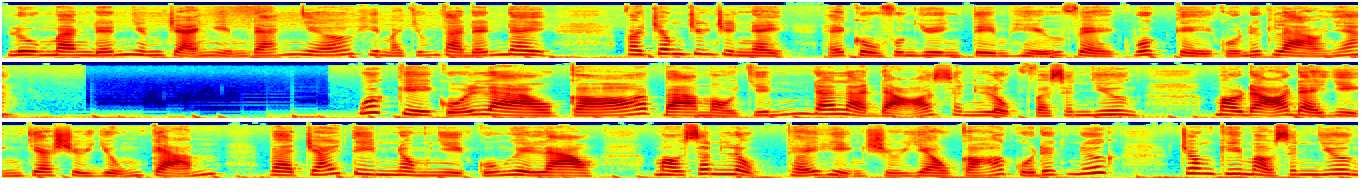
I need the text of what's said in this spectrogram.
luôn mang đến những trải nghiệm đáng nhớ khi mà chúng ta đến đây. Và trong chương trình này, hãy cùng Phương Duyên tìm hiểu về quốc kỳ của nước Lào nhé. Quốc kỳ của Lào có ba màu chính đó là đỏ, xanh lục và xanh dương. Màu đỏ đại diện cho sự dũng cảm và trái tim nồng nhiệt của người Lào. Màu xanh lục thể hiện sự giàu có của đất nước, trong khi màu xanh dương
